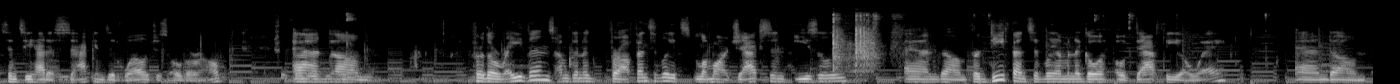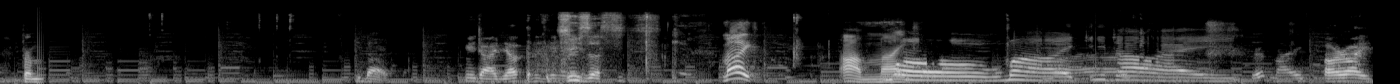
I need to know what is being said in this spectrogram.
since he had a sack and did well just overall. And um, for the Ravens, I'm gonna for offensively, it's Lamar Jackson easily. And um, for defensively, I'm gonna go with Odafe Oweh. And um, for He died. He died. Yep. Jesus. Mike. Oh, Mike. Whoa, Mike, he died. Rip Mike. All right.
